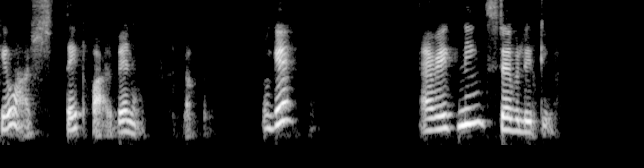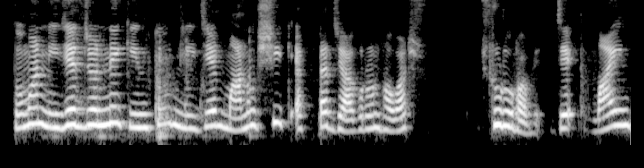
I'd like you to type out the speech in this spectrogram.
কেউ আসতে পারবে না। ওকে? অ্যাওয়েকনিং স্টেবিলিটি তোমার নিজের জন্যে কিন্তু নিজের মানসিক একটা জাগরণ হওয়ার শুরু হবে। যে মাইন্ড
